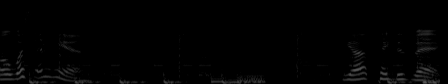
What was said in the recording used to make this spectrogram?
Oh, what's in here? Yup, take this back.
